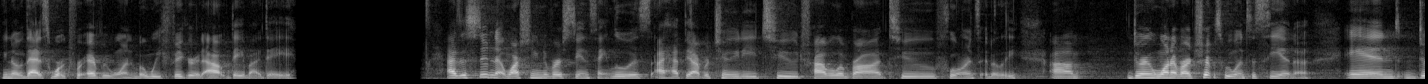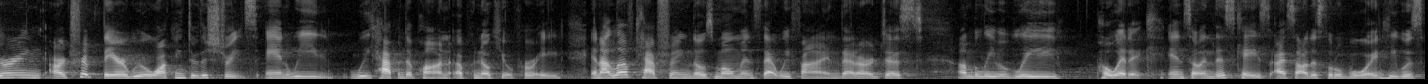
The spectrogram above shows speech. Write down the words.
you know that's worked for everyone but we figure it out day by day as a student at Washington University in St. Louis, I had the opportunity to travel abroad to Florence, Italy. Um, during one of our trips, we went to Siena. And during our trip there, we were walking through the streets and we, we happened upon a Pinocchio parade. And I love capturing those moments that we find that are just unbelievably poetic. And so in this case, I saw this little boy and he was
